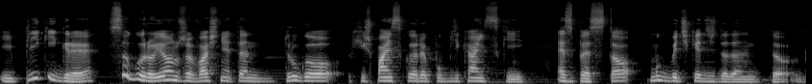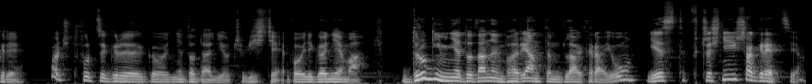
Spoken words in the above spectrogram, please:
I pliki gry sugerują, że właśnie ten drugo-hiszpańsko-republikański SB100 mógł być kiedyś dodany do gry. Choć twórcy gry go nie dodali oczywiście, bo jego nie ma. Drugim niedodanym wariantem dla kraju jest wcześniejsza Grecja.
